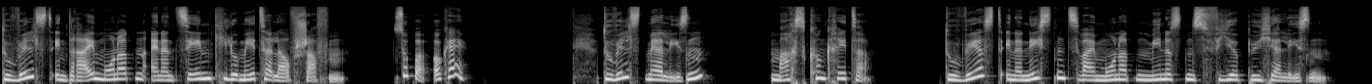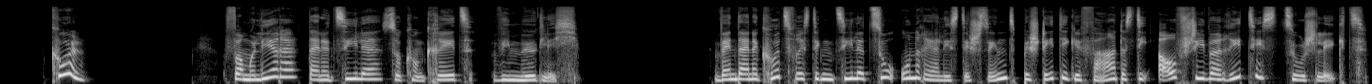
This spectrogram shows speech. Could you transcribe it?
Du willst in drei Monaten einen 10-Kilometer-Lauf schaffen. Super, okay. Du willst mehr lesen? Mach's konkreter. Du wirst in den nächsten zwei Monaten mindestens vier Bücher lesen. Cool. Formuliere deine Ziele so konkret wie möglich. Wenn deine kurzfristigen Ziele zu unrealistisch sind, besteht die Gefahr, dass die Aufschieberitis zuschlägt.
